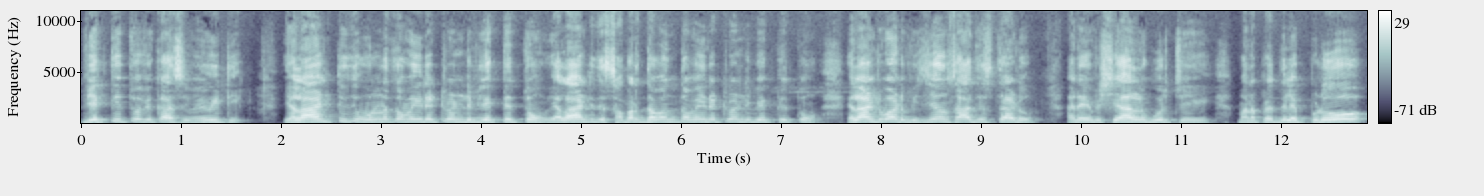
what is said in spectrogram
వ్యక్తిత్వ వికాసం ఏమిటి? ఎలాంటిది ఉన్నతమైనటువంటి వ్యక్తిత్వం ఎలాంటిది సమర్థవంతమైనటువంటి వ్యక్తిత్వం ఎలాంటి వాడు విజయం సాధిస్తాడు అనే విషయాలను గురించి మన పెద్దలు ఎప్పుడో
